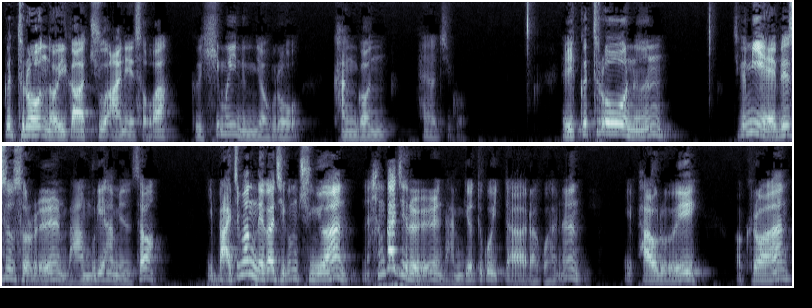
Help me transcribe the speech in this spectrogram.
끝으로 너희가 주 안에서와 그 힘의 능력으로 강건하여지고 이 끝으로는 지금 이 에베소서를 마무리하면서 이 마지막 내가 지금 중요한 한 가지를 남겨두고 있다라고 하는 바울의 그러한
